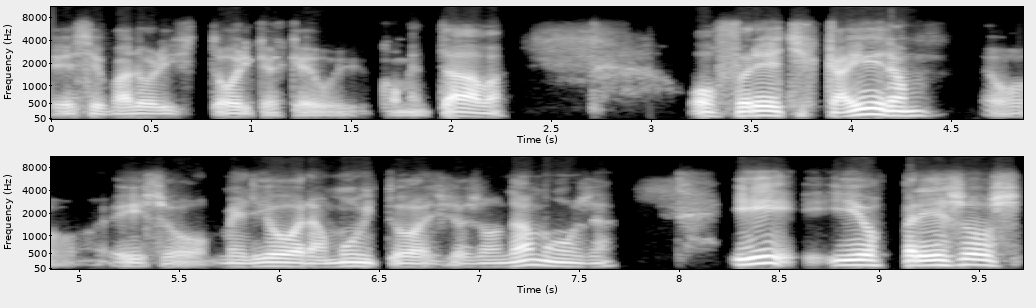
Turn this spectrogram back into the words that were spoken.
ese valor histórico que comentaba. Los fretes cayeron, eso mejora mucho la situación da musa, y, y los precios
